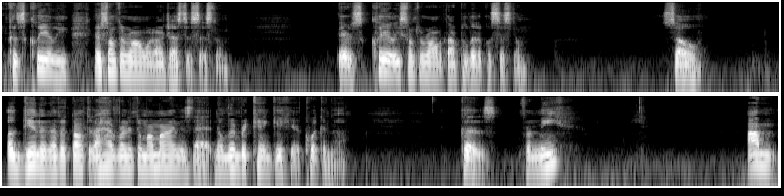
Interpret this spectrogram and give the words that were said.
Because clearly there's something wrong with our justice system. There's clearly something wrong with our political system. So, again, another thought that I have running through my mind is that November can't get here quick enough. Because for me, I'm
